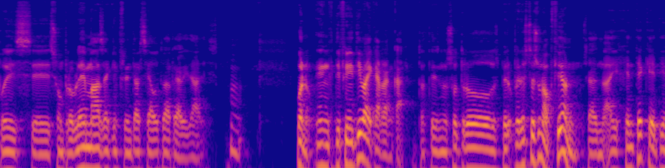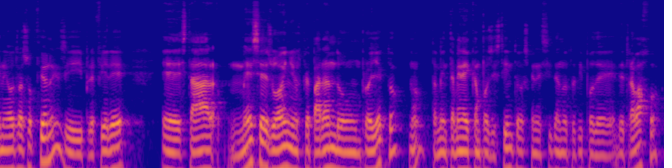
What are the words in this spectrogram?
pues eh, son problemas, hay que enfrentarse a otras realidades. Mm. Bueno, en definitiva hay que arrancar. Entonces nosotros, pero, pero esto es una opción. O sea, hay gente que tiene otras opciones y prefiere eh, estar meses o años preparando un proyecto, ¿no? También, también hay campos distintos que necesitan otro tipo de, trabajo.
